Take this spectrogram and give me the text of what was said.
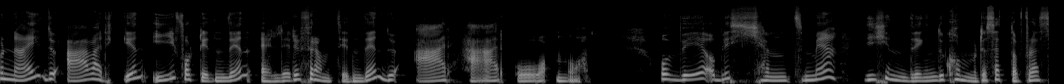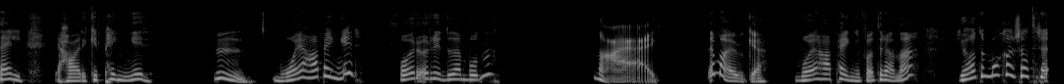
For nei, du er verken i fortiden din eller i framtiden din, du er her og nå. Og ved å bli kjent med de hindringene du kommer til å sette opp for deg selv – jeg har ikke penger. Hm, må jeg ha penger for å rydde den boden? Nei, det må jeg jo ikke. Må jeg ha penger for å trene? Ja, du må kanskje ha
